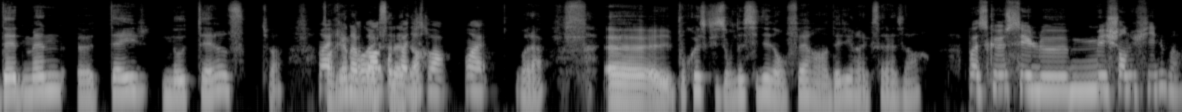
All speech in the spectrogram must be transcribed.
Dead Man euh, Tale No Tales. Tu vois. Enfin, Ouais, rien à voir ne avec pas Salazar. d'histoire. Ouais. Voilà. Euh, pourquoi est-ce qu'ils ont décidé d'en faire un délire avec Salazar? Parce que c'est le méchant du film.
